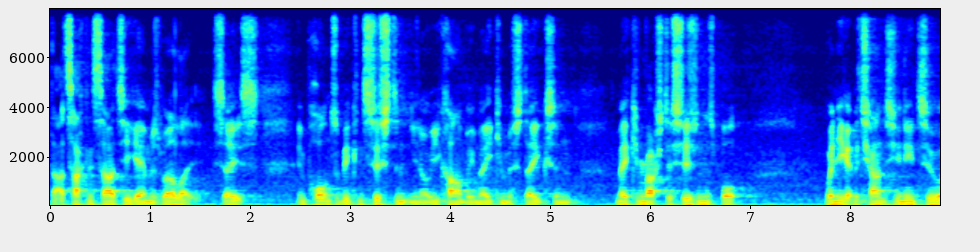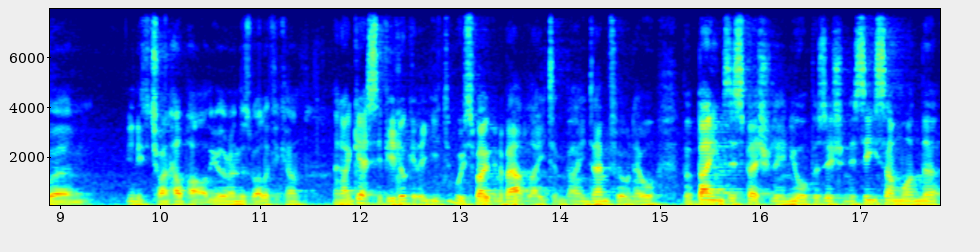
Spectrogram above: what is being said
that attacking side to your game as well. Like say, it's important to be consistent. You know, you can't be making mistakes and making rash decisions, but when you get the chance, you need to um, you need to try and help out at the other end as well if you can. And I guess if you look at it, you, we've spoken about Leighton Baines and Phil Neville, but Baines, especially in your position, is he someone that,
